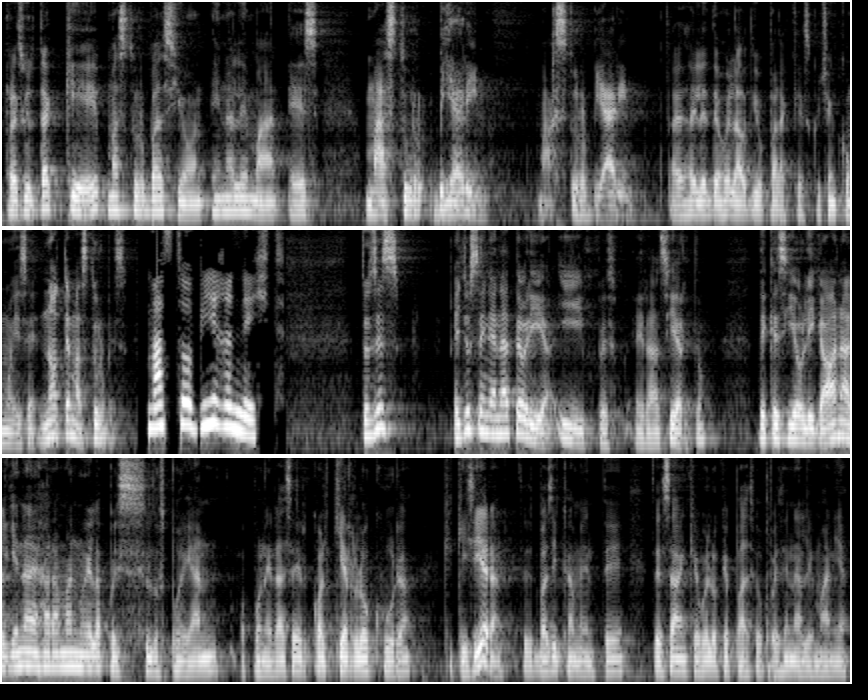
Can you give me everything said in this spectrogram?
resulta que masturbación en alemán es masturbieren. Masturbieren. Ahí les dejo el audio para que escuchen cómo dice, no te masturbes. Masturbieren nicht. Entonces, ellos tenían la teoría, y pues era cierto, de que si obligaban a alguien a dejar a Manuela, pues los podían poner a hacer cualquier locura que quisieran. Entonces, básicamente, ustedes saben qué fue lo que pasó pues en Alemania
